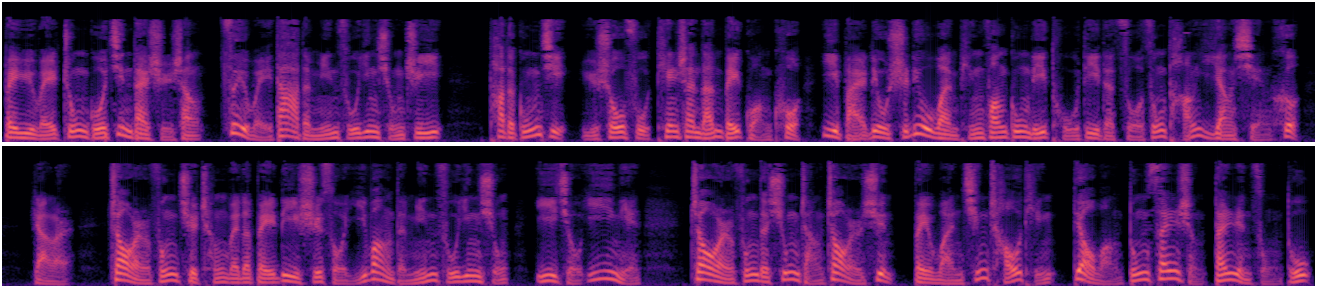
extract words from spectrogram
被誉为中国近代史上最伟大的民族英雄之一。他的功绩与收复天山南北广阔一百六十六万平方公里土地的左宗棠一样显赫。然而，赵尔丰却成为了被历史所遗忘的民族英雄。一九一一年，赵尔丰的兄长赵尔巽被晚清朝廷调往东三省担任总督，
